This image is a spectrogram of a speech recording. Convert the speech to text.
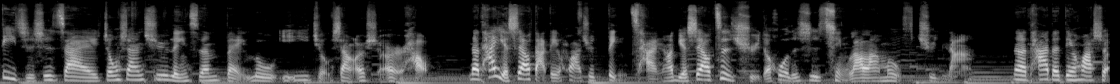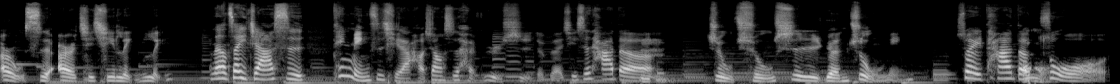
地址是在中山区林森北路一一九巷二十二号。那他也是要打电话去订餐，然后也是要自取的，或者是请 Lalamove 去拿。那他的电话是二五四二七七零零。那这一家是。听名字起来好像是很日式，对不对？其实它的主厨是原住民，嗯、所以他的做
